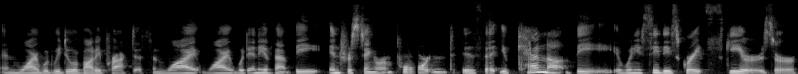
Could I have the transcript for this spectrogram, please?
and why would we do a body practice and why why would any of that be interesting or important is that you cannot be when you see these great skiers or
